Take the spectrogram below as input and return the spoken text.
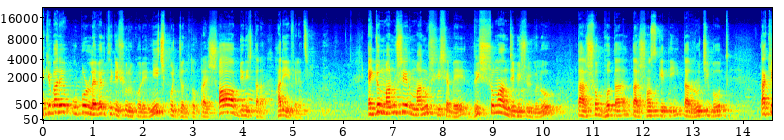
একেবারে উপর লেভেল থেকে শুরু করে নিচ পর্যন্ত প্রায় সব জিনিস তারা হারিয়ে ফেলেছিল। একজন মানুষের মানুষ হিসেবে দৃশ্যমান যে বিষয়গুলো, তার সভ্যতা, তার সংস্কৃতি, তার রুচিবোধ, তাকে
